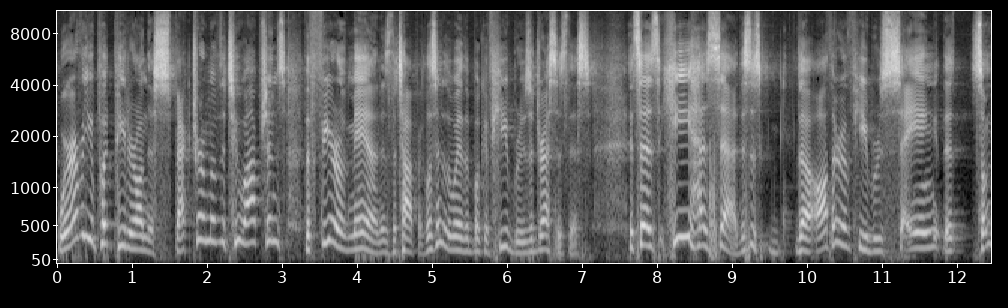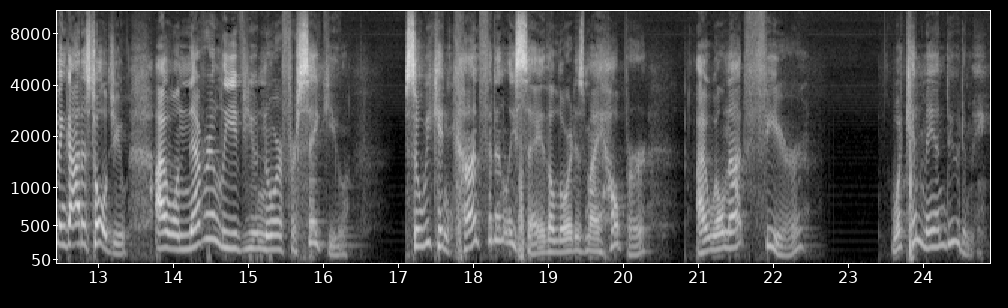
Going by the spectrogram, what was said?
wherever you put Peter on the spectrum of the two options, the fear of man is the topic. Listen to the way the book of Hebrews addresses this. It says, He has said, this is the author of Hebrews saying that something God has told you, I will never leave you nor forsake you. So we can confidently say, The Lord is my helper. I will not fear. What can man do to me?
